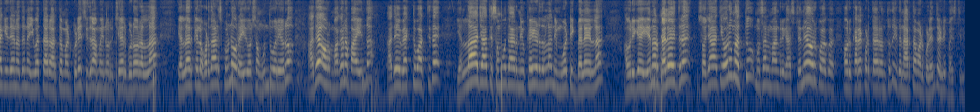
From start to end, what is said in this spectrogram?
ಆಗಿದೆ ಅನ್ನೋದನ್ನು ಇವತ್ತಾರು ಅರ್ಥ ಮಾಡ್ಕೊಳ್ಳಿ. ಸಿದ್ದರಾಮಯ್ಯನವರು ಚೇರ್ ಬಿಡೋರಲ್ಲ, ಎಲ್ಲರ ಕೈಲಿ ಹೊಡೆದಾಡಿಸ್ಕೊಂಡು ಅವ್ರು ಐದು ವರ್ಷ ಮುಂದುವರಿಯೋರು, ಅದೇ ಅವ್ರ ಮಗನ ಬಾಯಿಂದ ಅದೇ ವ್ಯಕ್ತವಾಗ್ತಿದೆ. ಎಲ್ಲ ಜಾತಿ ಸಮುದಾಯರು ನೀವು ಕೈ ಹಿಡಿದ್ರಲ್ಲ ನಿಮ್ಮ ಓಟಿಗೆ ಬೆಲೆ ಇಲ್ಲ. ಅವರಿಗೆ ಏನಾದ್ರು ಬೆಲೆ ಇದ್ದರೆ ಸ್ವಜಾತಿಯವರು ಮತ್ತು ಮುಸಲ್ಮಾನರಿಗೆ ಅಷ್ಟೇ ಅವ್ರಿಗೆ ಅವ್ರು ಕರೆ ಕೊಡ್ತಾ ಇರೋಂಥದ್ದು ಇದನ್ನು ಅರ್ಥ ಮಾಡ್ಕೊಳ್ಳಿ ಅಂತ ಹೇಳಿ ಬಯಸ್ತೀನಿ.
